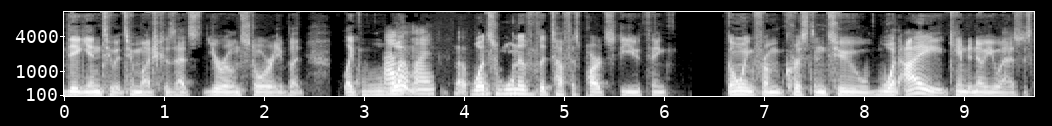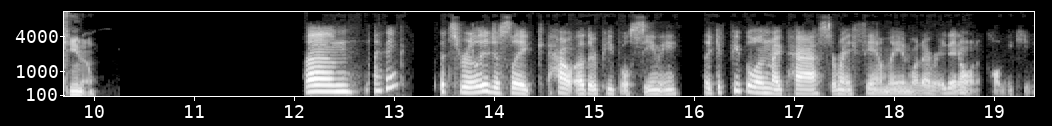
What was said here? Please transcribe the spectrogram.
dig into it too much because that's your own story. But like, what what's one of the toughest parts? Do you think going from Kristen to what I came to know you as is Kino? Um, I think it's really just like how other people see me. Like if people in my past or my family and whatever, they don't want to call me Kino.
